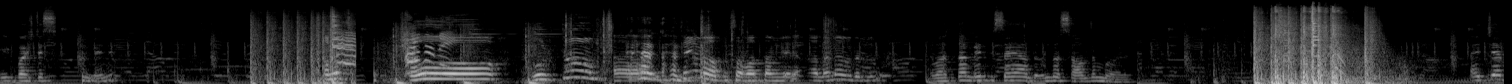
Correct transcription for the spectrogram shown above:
İlk başta s**tim beni. Oo, korktum. Şey mi aldım sabahtan beri? Ananı avradım. Sabahtan beri bir sayı aldı. Onu da saldım bu arada. Acep.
